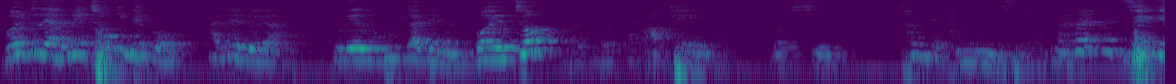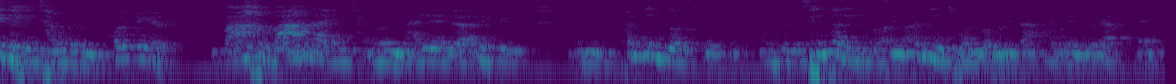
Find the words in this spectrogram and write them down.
뭘 들어야 우리의 총이 되고 할렐루야 우리의 무기가 되는 뭐였죠? 오케이 역시 천재 장로님이세요 세계적인 장로님. 마, 마하나임 장로님 할렐루야 하여튼 그 생명 있는 곳에 컨닝 좋은 겁니다 할렐루야 네.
